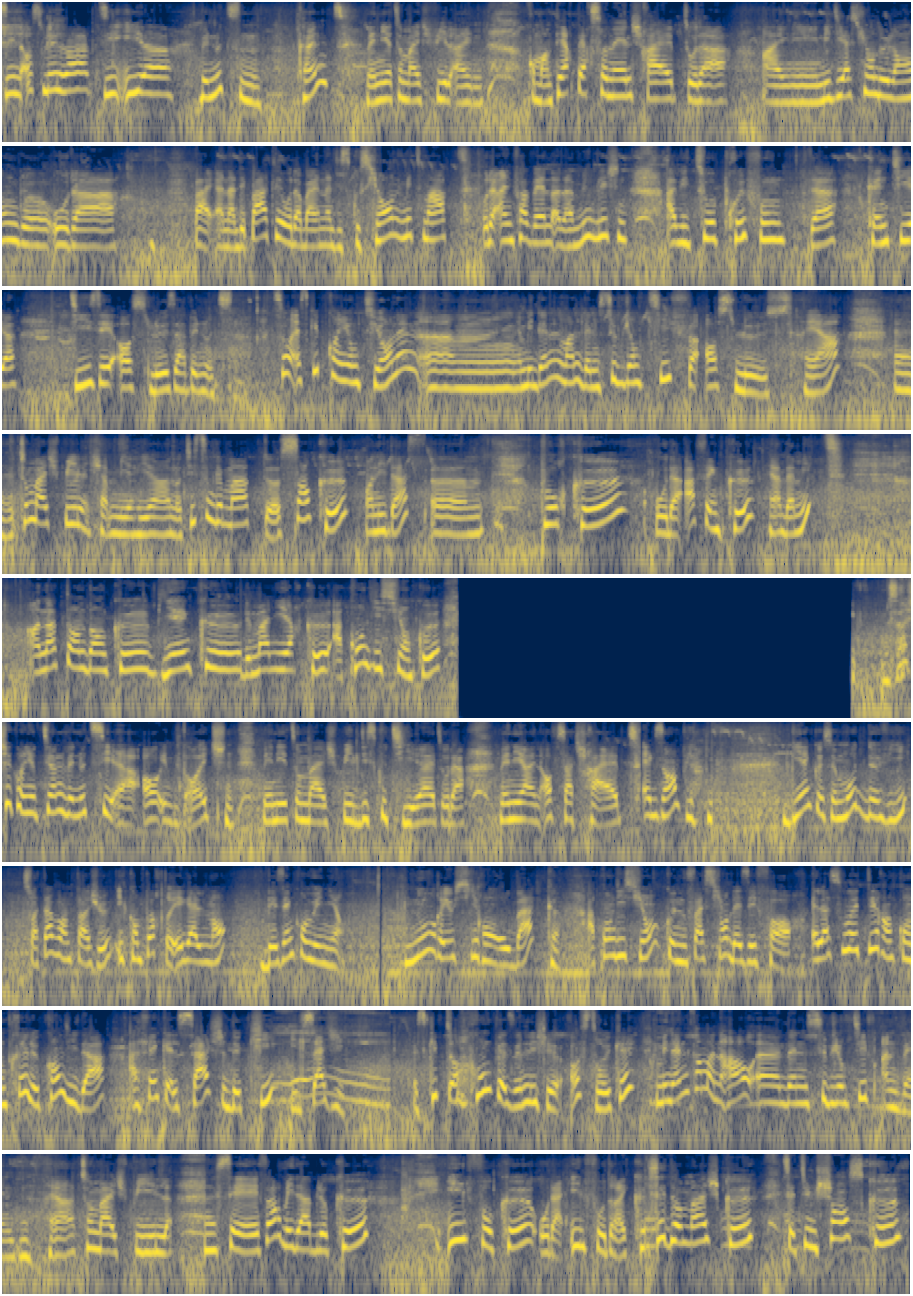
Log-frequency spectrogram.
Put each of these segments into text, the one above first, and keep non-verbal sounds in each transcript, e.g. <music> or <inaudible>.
sind Auslöser, die ihr benutzen könnt, wenn ihr zum Beispiel ein Kommentar personell schreibt oder eine Mediation de Langue oder bei einer Debatte oder bei einer Diskussion mitmacht oder einfach während einer mündlichen Abiturprüfung, da könnt ihr diese Auslöser benutzen. So, es gibt Konjunktionen, ähm, mit denen man den Subjunktiv auslöst. Ja? Äh, zum Beispiel, ich habe mir hier Notizen gemacht, sans que, on das, ähm, pour que oder afin que, ja, damit, en attendant que, bien que, de manière que, à condition que. Solche Konjunktionen benutzt ihr auch im Deutschen, wenn ihr zum Beispiel diskutiert oder wenn ihr einen Aufsatz schreibt. Exemple, bien que ce mode de vie soit avantageux, il comporte également des inconvénients. Nous réussirons au bac à condition que nous fassions des efforts. Elle a souhaité rencontrer le Kandidat afin qu'elle sache de qui il s'agit. Es gibt auch unpersönliche Ausdrücke, mit denen kann man auch äh, den Subjunktiv anwenden. Ja, zum Beispiel, äh, c'est formidable que, il faut que oder il faudrait que. C'est dommage que, c'est une chance que,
